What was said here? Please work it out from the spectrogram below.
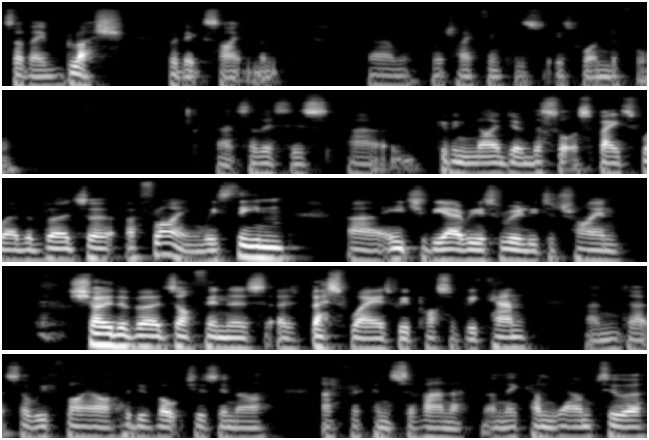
So they blush with excitement, um, which I think is, is wonderful. Uh, so this is uh, giving an idea of the sort of space where the birds are, are flying. We theme uh, each of the areas really to try and show the birds off in as, as best way as we possibly can. And uh, so we fly our hooded vultures in our African savannah and they come down to a,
